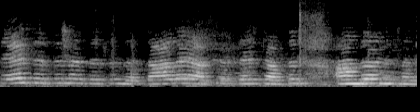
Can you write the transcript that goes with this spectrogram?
D sesine sesine dağda yaptın, ses yaptın, anda öğretmenin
